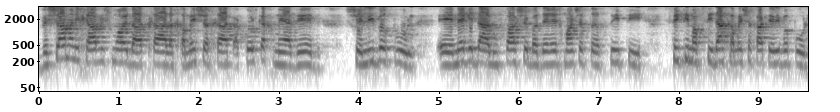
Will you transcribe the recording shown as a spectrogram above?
ושם אני חייב לשמוע את דעתך על החמש אחת הכל כך מהדהד של ליברפול אה, נגד האלופה שבדרך, מנצ'סטר סיטי, סיטי מפסידה חמש אחת לליברפול,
